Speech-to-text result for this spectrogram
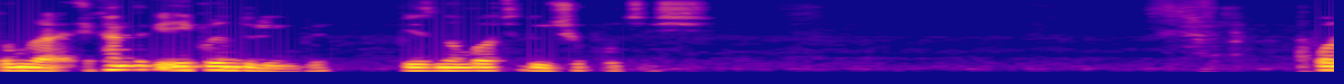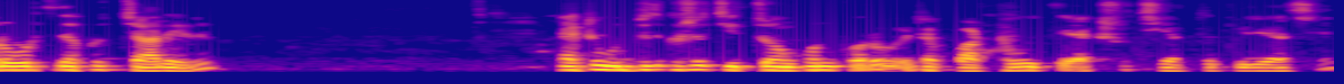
তোমরা এখান থেকে এই পর্যন্ত লিখবে। পেজ নম্বর হচ্ছে দুইশো পঁচিশ। পরবর্তী দেখো, চারের। একটা উদ্ভিদ কোষের চিত্র অঙ্কন করো। এটা পাঠ্য বইতে একশো ছিয়াত্তর পেজে আছে।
